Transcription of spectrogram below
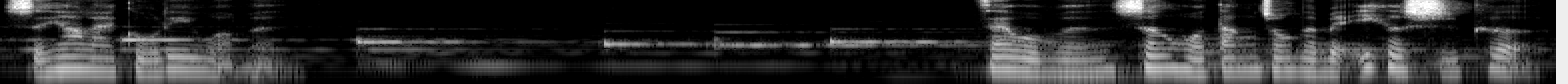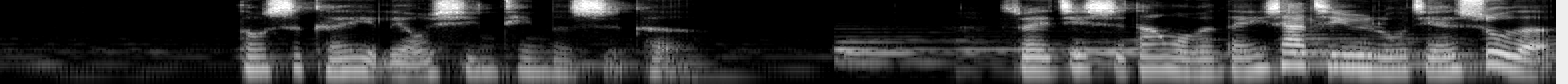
神要来鼓励我们，在我们生活当中的每一个时刻，都是可以留心听的时刻。所以，即使当我们等一下晴雨如结束了，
